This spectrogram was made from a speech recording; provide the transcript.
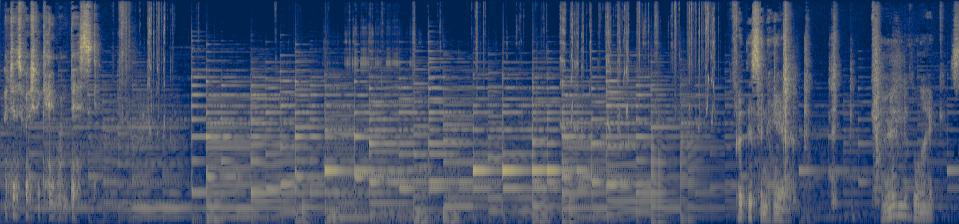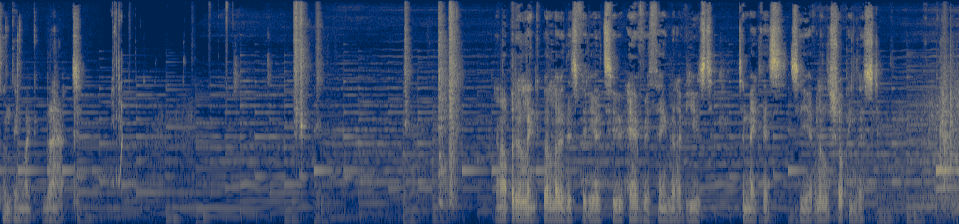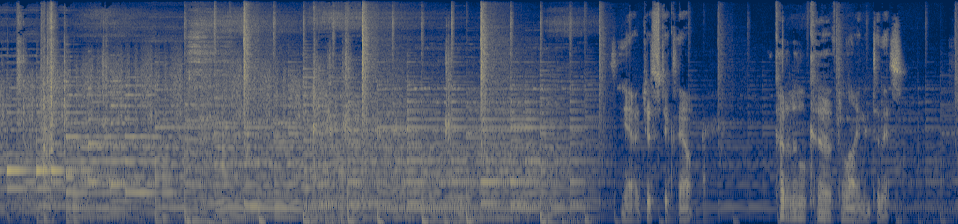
I just wish it came on disc. Put this in here. Kind of like something like that. And I'll put a link below this video to everything that I've used to make this, so you have a little shopping list. yeah, it just sticks out. Cut a little curved line into this.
